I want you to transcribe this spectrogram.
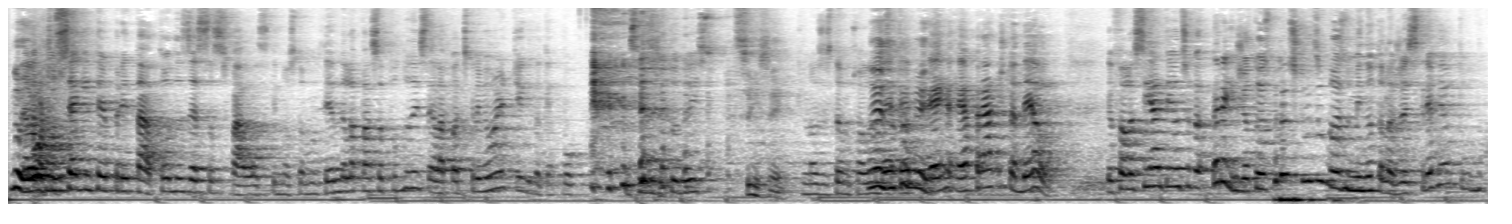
Não, ela consegue acho... interpretar todas essas falas que nós estamos tendo, ela passa tudo isso. Ela pode escrever um artigo daqui a pouco, cima de tudo isso. Sim, sim. Que nós estamos falando. É, é, é, a prática dela. Eu falo assim, ah, chegar. Peraí, já estou esperando os dois minutos, ela já escreveu tudo.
